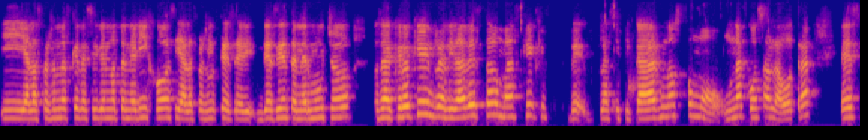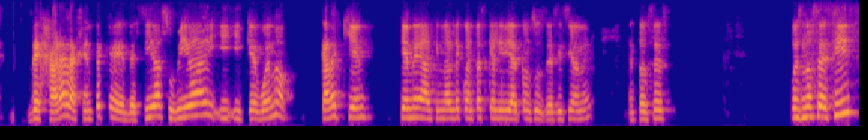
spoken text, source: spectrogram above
y a las personas que deciden no tener hijos y a las personas que deciden tener mucho. O sea, creo que en realidad esto más que, de clasificarnos como una cosa o la otra, es dejar a la gente que decida su vida y que, bueno, cada quien tiene al final de cuentas que lidiar con sus decisiones. Entonces, pues no sé, sí,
